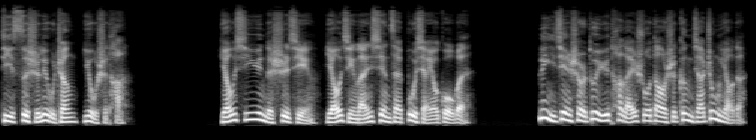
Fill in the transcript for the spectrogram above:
第四十六章又是他。姚希韵的事情，姚锦兰现在不想要过问。另一件事儿对于他来说倒是更加重要的，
